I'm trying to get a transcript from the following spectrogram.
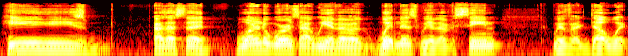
He's, as I said, one of the worst that we have ever witnessed, we have ever seen, we have ever dealt with.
